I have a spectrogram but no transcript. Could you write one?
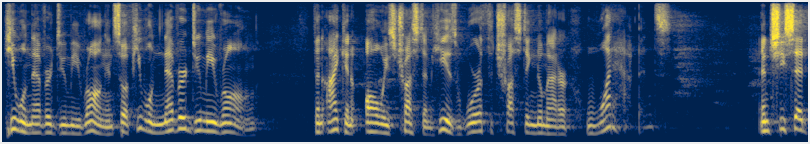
He will never do me wrong. And so if he will never do me wrong, then I can always trust him. He is worth trusting no matter what happens. And she said,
